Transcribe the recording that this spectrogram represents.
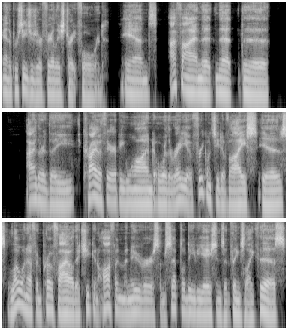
and the procedures are fairly straightforward. And I find that that the either the cryotherapy wand or the radio frequency device is low enough in profile that you can often maneuver some septal deviations and things like this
